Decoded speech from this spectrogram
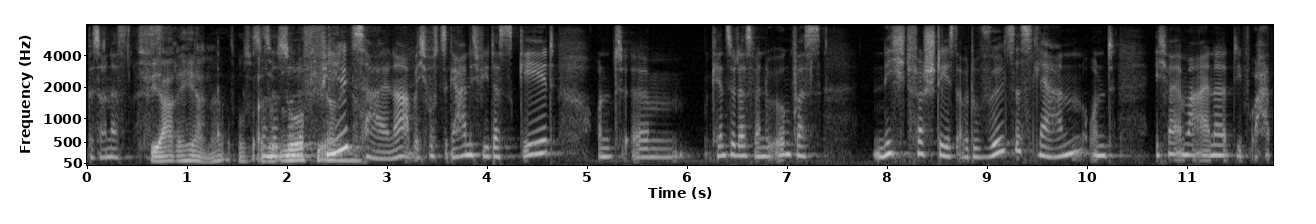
besonders. Vier Jahre her, ne? Muss, so also eine, so eine Vielzahl, ne? Aber ich wusste gar nicht, wie das geht. Und ähm, kennst du das, wenn du irgendwas nicht verstehst, aber du willst es lernen. Und ich war immer eine, die hat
